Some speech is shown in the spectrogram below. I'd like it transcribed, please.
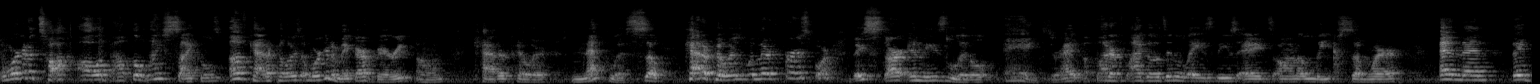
And we're going to talk all about the life cycles of caterpillars and we're going to make our very own caterpillar necklace. So caterpillars, when they're first born, they start in these little eggs, right? A butterfly goes and lays these eggs on a leaf somewhere, and then they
